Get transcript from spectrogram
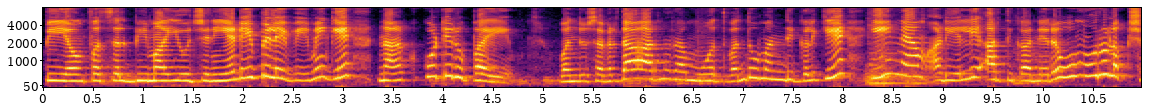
ಪಿಎಂ ಫಸಲ್ ಭೀಮಾ ಯೋಜನೆಯಡಿ ಬೆಳೆ ವಿಮೆಗೆ ನಾಲ್ಕು ಕೋಟಿ ರೂಪಾಯಿ. ಒಂದು ಸಾವಿರದ ಆರುನೂರ ಮೂವತ್ತೊಂದು ಮಂದಿಗಳಿಗೆ ಈ ನ್ಯಾಮ್ ಅಡಿಯಲ್ಲಿ ಆರ್ಥಿಕ ನೆರವು ಮೂರು ಲಕ್ಷ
